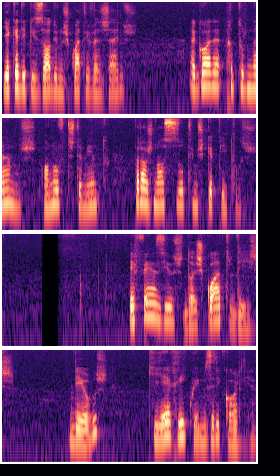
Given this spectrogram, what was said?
e a cada episódio nos quatro Evangelhos, agora retornamos ao Novo Testamento para os nossos últimos capítulos. Efésios 2,4 diz: Deus, que é rico em misericórdia,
